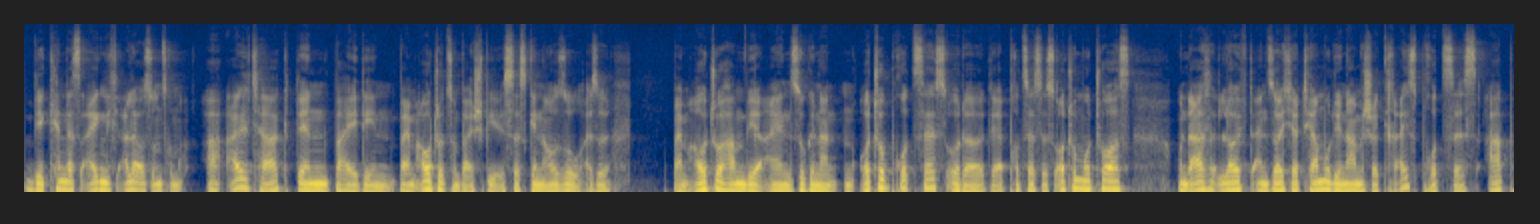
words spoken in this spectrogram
wir kennen das eigentlich alle aus unserem Alltag, denn bei den, beim Auto zum Beispiel ist das genau so. Also beim Auto haben wir einen sogenannten Otto-Prozess oder der Prozess des Ottomotors und da läuft ein solcher thermodynamischer Kreisprozess ab,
